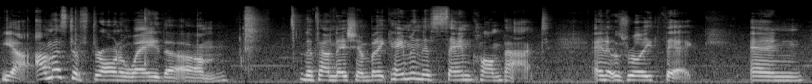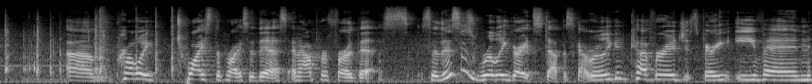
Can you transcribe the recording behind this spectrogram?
Yeah, I must have thrown away the, um, the foundation, but it came in this same compact and it was really thick and um, probably twice the price of this and I prefer this. So this is really great stuff. It's got really good coverage. It's very even.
